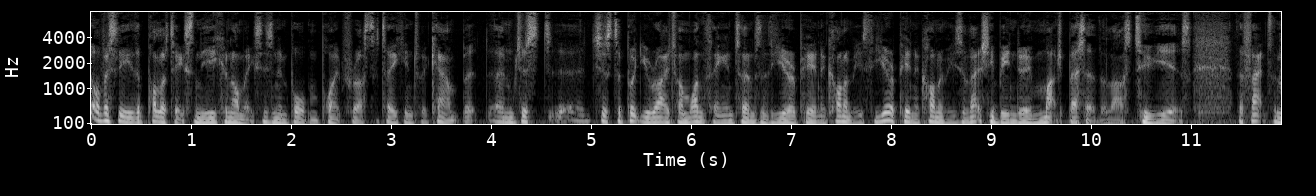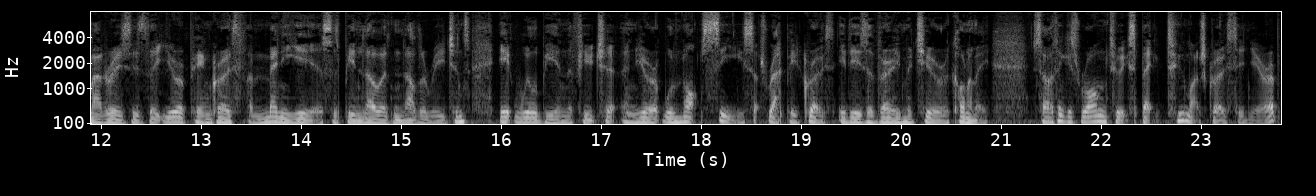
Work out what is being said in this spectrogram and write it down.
obviously, the politics and the economics is an important point for us to take into account. But um, just uh, just to put you right on one thing in terms of the European economies, the European economies have actually been doing much better the last two years. The fact of the matter is, is that European growth for many years has been lower than other regions. It will be in the future, and Europe will not see such rapid growth. It is a very mature economy, so I think it's wrong to expect too much growth in Europe.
